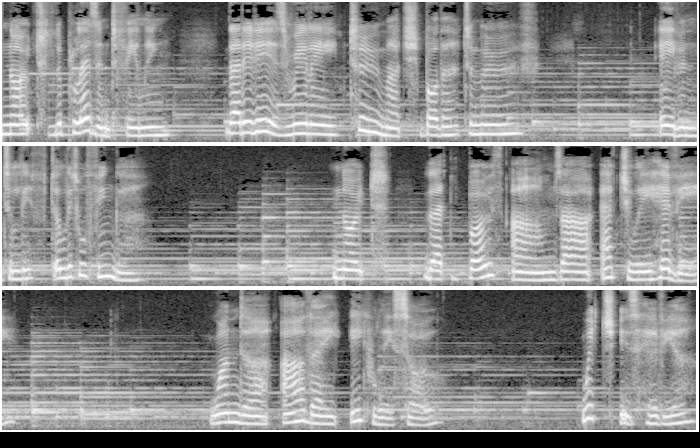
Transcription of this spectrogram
Note the pleasant feeling that it is really too much bother to move, even to lift a little finger. Note that both arms are actually heavy. Wonder, are they equally so? Which is heavier?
